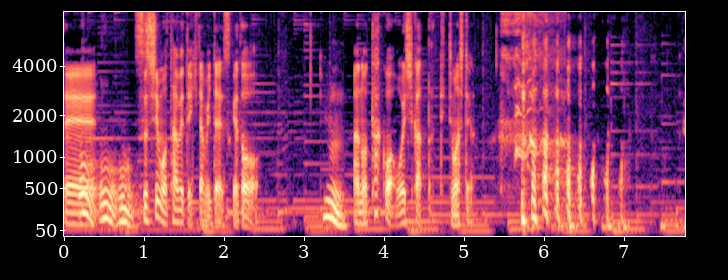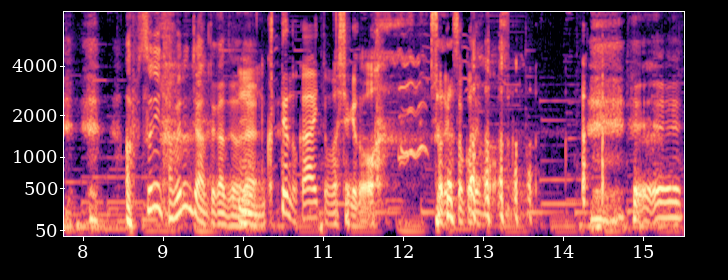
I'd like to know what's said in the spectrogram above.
でうんうんうん。寿司も食べてきたみたいですけどうん。あのタコは美味しかったって言ってましたよ、あ普通に食べるんじゃんって感じだうんね、食ってんのかいって思いましたけどそれそこでもへえ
